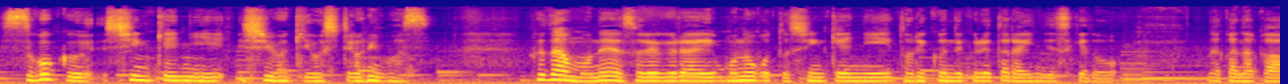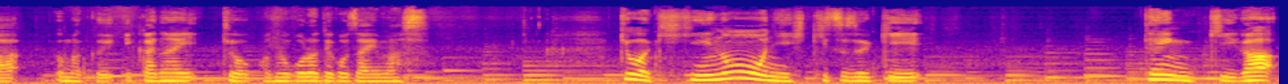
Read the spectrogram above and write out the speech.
すごく真剣に仕分けをしております。普段もねそれぐらい物事真剣に取り組んでくれたらいいんですけどなかなかうまくいかない今日この頃でございます。今日は昨日に引き続き天気が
